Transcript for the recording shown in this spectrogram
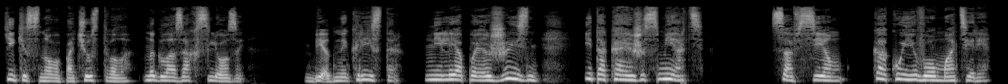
Кики снова почувствовала на глазах слезы. Бедный Кристер, нелепая жизнь и такая же смерть. Совсем как у его матери.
